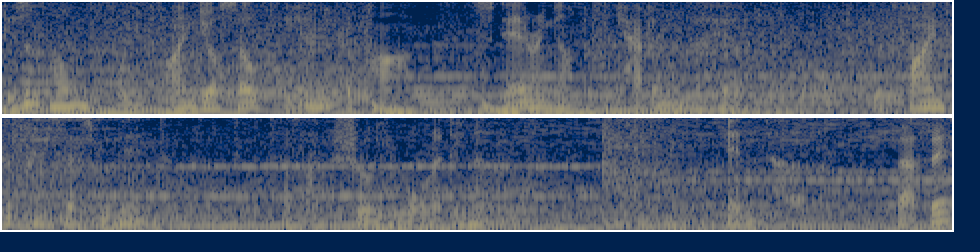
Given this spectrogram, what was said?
It isn't long before you find yourself at the end of the path, staring up at the cabin on the hill. You'll find the princess within, as I'm sure you already know. End her. That's it.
